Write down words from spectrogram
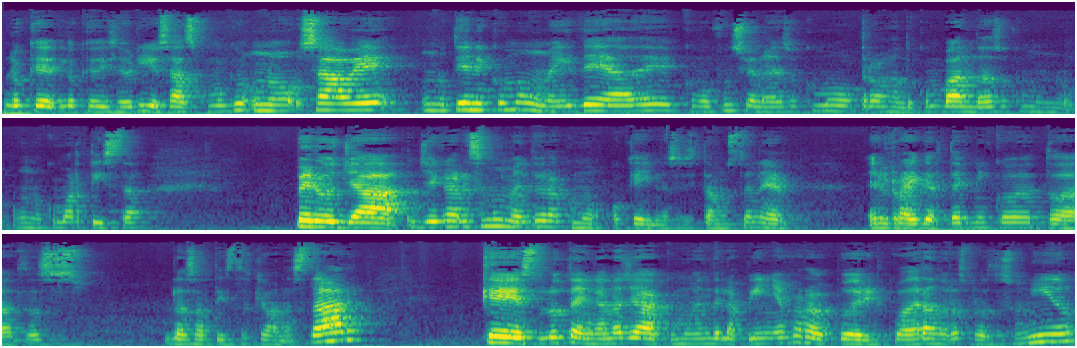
lo que, lo que dice Bri, o sea, es como que uno sabe, uno tiene como una idea de cómo funciona eso, como trabajando con bandas o como uno, uno como artista, pero ya llegar a ese momento era como, ok, necesitamos tener el rider técnico de todas las, las artistas que van a estar, que esto lo tengan allá como en De La Piña para poder ir cuadrando las pruebas de sonido.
